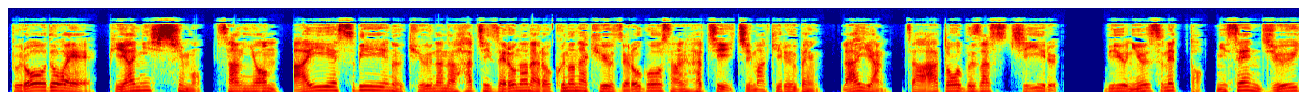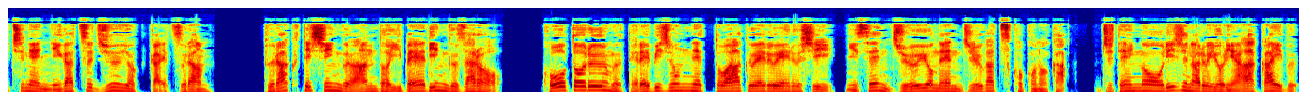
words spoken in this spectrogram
ブロードウェイ、ピアニッシモ、34、ISBN 9780767905381マキルベン、ライアン、ザ・アート・オブ・ザ・スチール。ビューニュースネット、2011年2月14日閲覧。プラクティシングイベーディング・ザ・ロー。コートルームテレビジョンネットワーク LLC、2014年10月9日。辞典のオリジナルよりアーカイブ。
